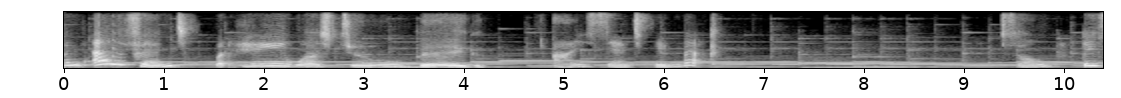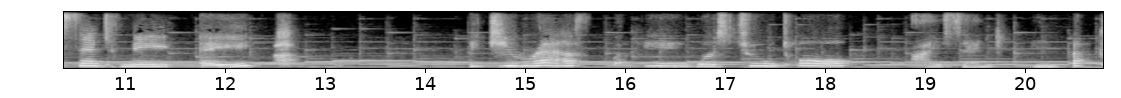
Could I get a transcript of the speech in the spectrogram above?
an elephant, but he was too big. I sent him back. So they sent me a a giraffe, but he was too tall. I sent him back.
